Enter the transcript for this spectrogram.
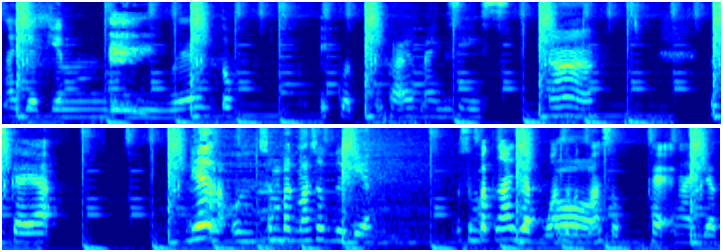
ngajakin gue untuk ikut UKM Exist. Nah terus kayak dia ah, sempat masuk tuh dia? Sempat ngajak bukan sempat Oh. masuk. Kayak ngajak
